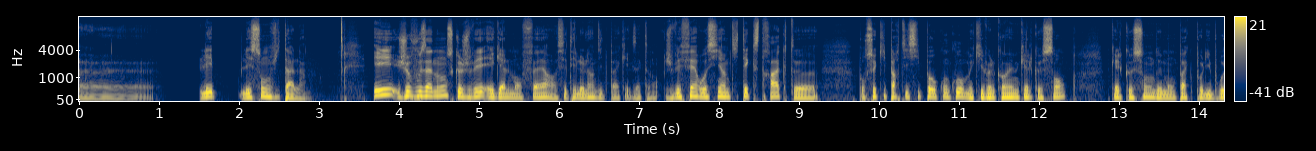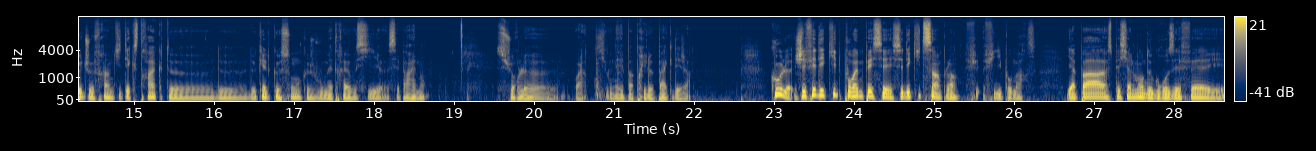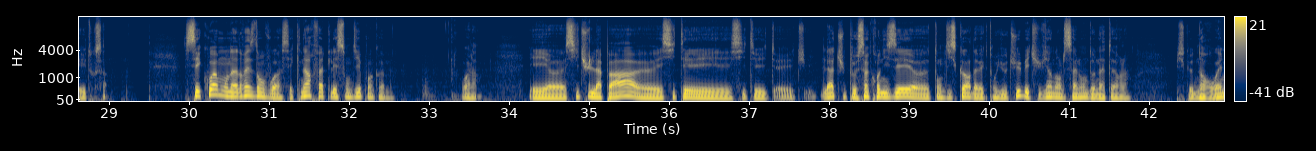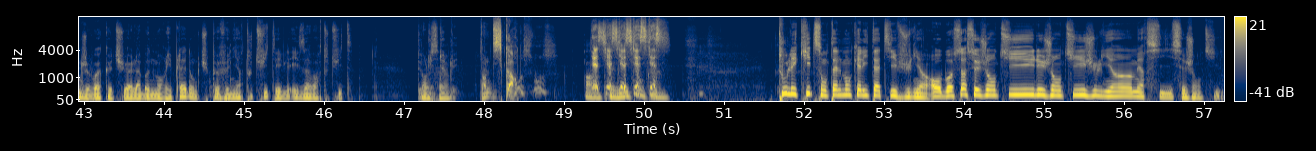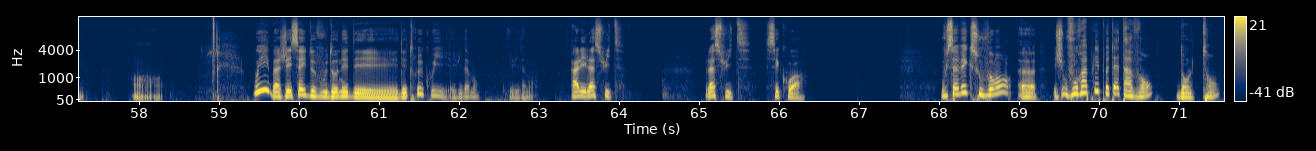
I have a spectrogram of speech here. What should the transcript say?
euh, les, sons vitales. Et je vous annonce que je vais également faire, c'était le lundi de Pâques exactement, je vais faire aussi un petit extract pour ceux qui participent pas au concours mais qui veulent quand même quelques sons, quelques sons de mon pack Polybrut, je ferai un petit extract de, quelques sons que je vous mettrai aussi séparément sur le voilà, si vous n'avez pas pris le pack déjà. Cool, j'ai fait des kits pour MPC, c'est des kits simples, hein, Ph- Philippe Mars. Il n'y a pas spécialement de gros effets et, et tout ça. C'est quoi mon adresse d'envoi? C'est knarf@lesondiers.com. Voilà. Et euh, si tu l'as pas, euh, et si t'es, si tu- là tu peux synchroniser euh, ton Discord avec ton YouTube et tu viens dans le salon donateur là. Puisque Norwen, je vois que tu as l'abonnement replay, donc tu peux venir tout de suite et, et les avoir tout de suite dans le salon. Dans le Discord. Yes, yes, yes, yes, yes. Tous les kits sont tellement qualitatifs, Julien. Oh bah ça c'est gentil, il est gentil, Julien. Merci, c'est gentil. Oh. Oui, bah j'essaye de vous donner des, des trucs, oui, évidemment, évidemment. Allez, la suite. La suite, c'est quoi? Vous savez que souvent, euh, je vous vous rappelez peut-être avant, dans le temps,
